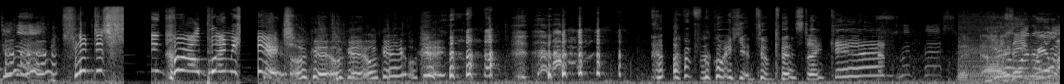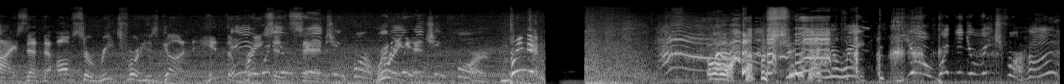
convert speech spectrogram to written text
do that. Flip this f***ing car. I'll blame you shit. Okay, okay, okay, okay. I'm throwing it the best I can. Flip past. But, You uh, don't They realized that the officer reached for his gun, hit the Hey, brakes, what are you and said, reaching for? What "Bring are you it." reaching for? Bring it. oh shit! In a way. Yo, what did you reach for, huh?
